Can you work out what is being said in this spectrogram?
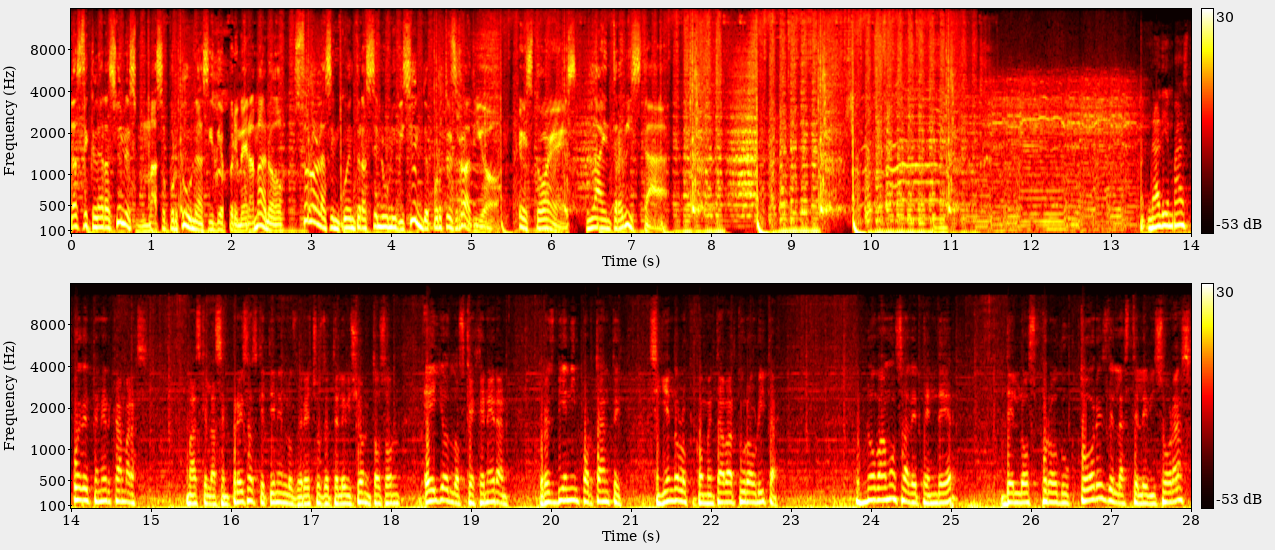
Las declaraciones más oportunas y de primera mano solo las encuentras en Univisión Deportes Radio. Esto es La Entrevista. Nadie más puede tener cámaras más que las empresas que tienen los derechos de televisión. Entonces son ellos los que generan. Pero es bien importante, siguiendo lo que comentaba Arturo ahorita, no vamos a depender de los productores de las televisoras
